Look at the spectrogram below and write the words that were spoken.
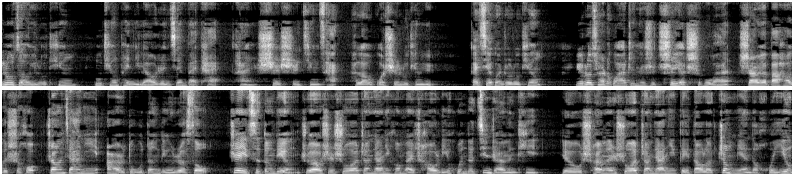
路走，一路听，路听陪你聊人间百态，看世事精彩。Hello，我是陆听雨，感谢关注陆听。娱乐圈的瓜真的是吃也吃不完。十二月八号的时候，张嘉倪二度登顶热搜。这一次登顶主要是说张嘉倪和买超离婚的进展问题。有传闻说张嘉倪给到了正面的回应，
